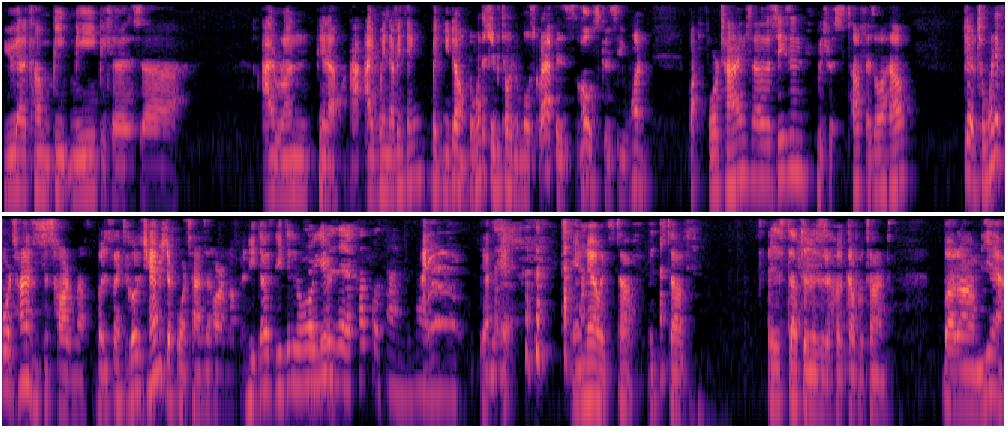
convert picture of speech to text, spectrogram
You gotta come beat me because uh, I run, you know, I, I win everything, but you don't. The one that should be talking the most crap is Los because he won what four times out of the season, which was tough as all hell. Yeah, to win it four times is just hard enough, but it's like to go to the championship four times is hard enough, and he does. He did it all To year. lose it a couple of times. Yeah, yeah. and no, it's tough. It's tough. It's just tough to lose it a couple of times. But um, yeah.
